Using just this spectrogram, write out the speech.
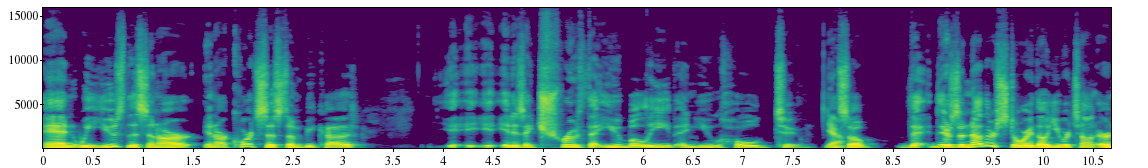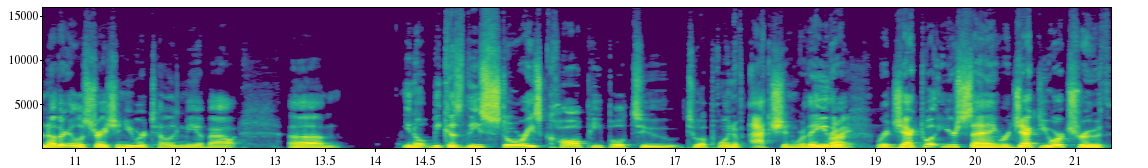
and we use this in our in our court system because it, it, it is a truth that you believe and you hold to Yeah. and so th- there's another story though you were telling or another illustration you were telling me about um you know because these stories call people to to a point of action where they either Right. reject what you're saying reject your truth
